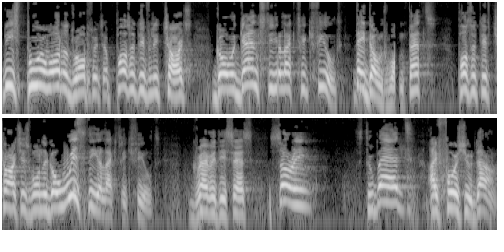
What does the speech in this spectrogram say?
These poor water drops, which are positively charged, go against the electric field. They don't want that. Positive charges want to go with the electric field. Gravity says, sorry, it's too bad, I force you down.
